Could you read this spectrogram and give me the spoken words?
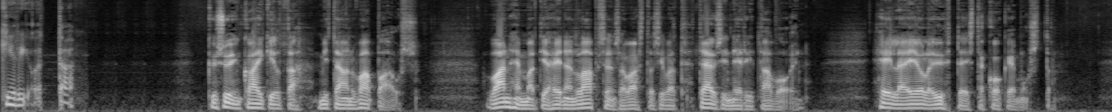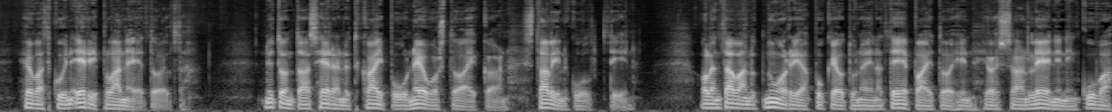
kirjoittaa. Kysyin kaikilta, mitä on vapaus. Vanhemmat ja heidän lapsensa vastasivat täysin eri tavoin. Heillä ei ole yhteistä kokemusta. He ovat kuin eri planeetoilta. Nyt on taas herännyt kaipuu neuvostoaikaan, Stalin kulttiin – olen tavannut nuoria pukeutuneina teepaitoihin, joissa on Leninin kuva,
